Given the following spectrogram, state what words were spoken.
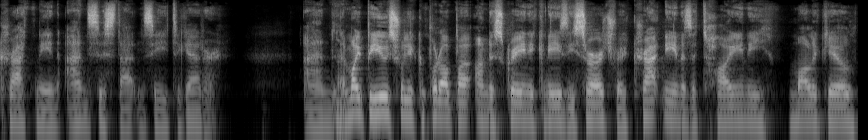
creatinine and cystatin C together and Yeah. it might be useful you can put up uh, on the screen you can easily search for it creatinine is a tiny molecule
